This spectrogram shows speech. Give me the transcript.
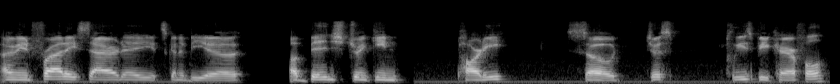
I mean Friday, Saturday, it's going to be a a binge drinking party. So just please be careful.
